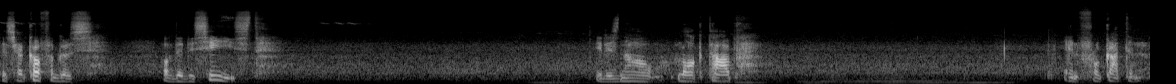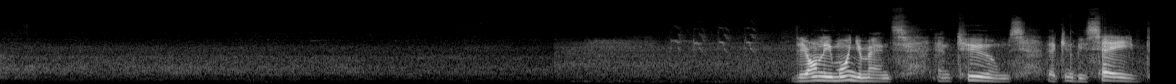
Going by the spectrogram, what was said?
the sarcophagus of the deceased. It is now locked up and forgotten. The only monuments and tombs that can be saved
